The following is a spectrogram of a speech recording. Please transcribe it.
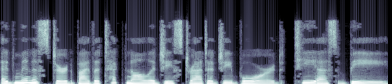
administered by the Technology Strategy Board TSB,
